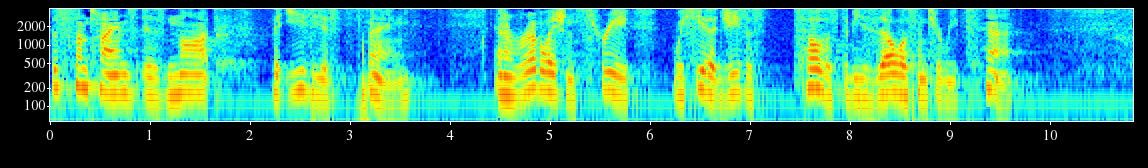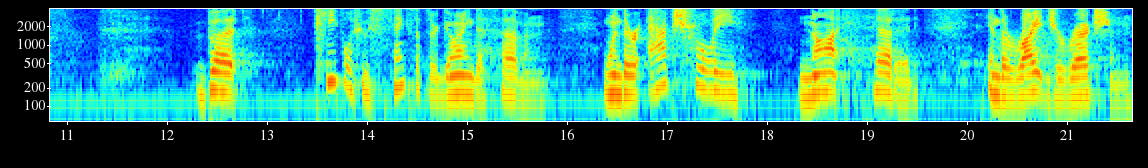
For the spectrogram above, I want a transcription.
This sometimes is not the easiest thing. And in Revelation 3, we see that Jesus tells us to be zealous and to repent. But people who think that they're going to heaven, when they're actually not headed in the right direction,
